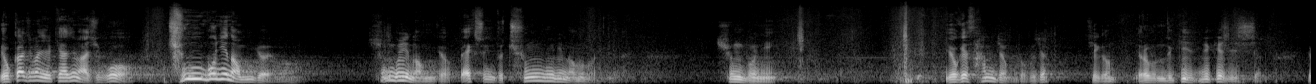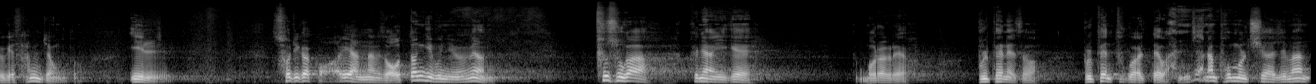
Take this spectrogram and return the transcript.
요까지만 이렇게 하지 마시고 충분히 넘겨요. 충분히 넘겨. 백스윙도 충분히 넘어갑니다. 충분히. 요게 3 정도. 그죠? 지금. 여러분 느끼, 느껴지시죠? 요게 3 정도. 1 소리가 거의 안 나면서 어떤 기분이냐면 투수가 그냥 이게 뭐라 그래요? 불펜에서 불펜 투구할 때 완전한 폼을 취하지만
